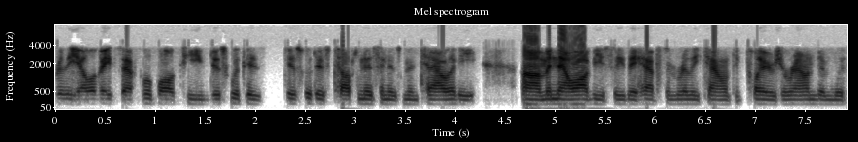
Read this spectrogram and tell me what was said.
really elevates that football team just with his just with his toughness and his mentality. Um, and now obviously they have some really talented players around him with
